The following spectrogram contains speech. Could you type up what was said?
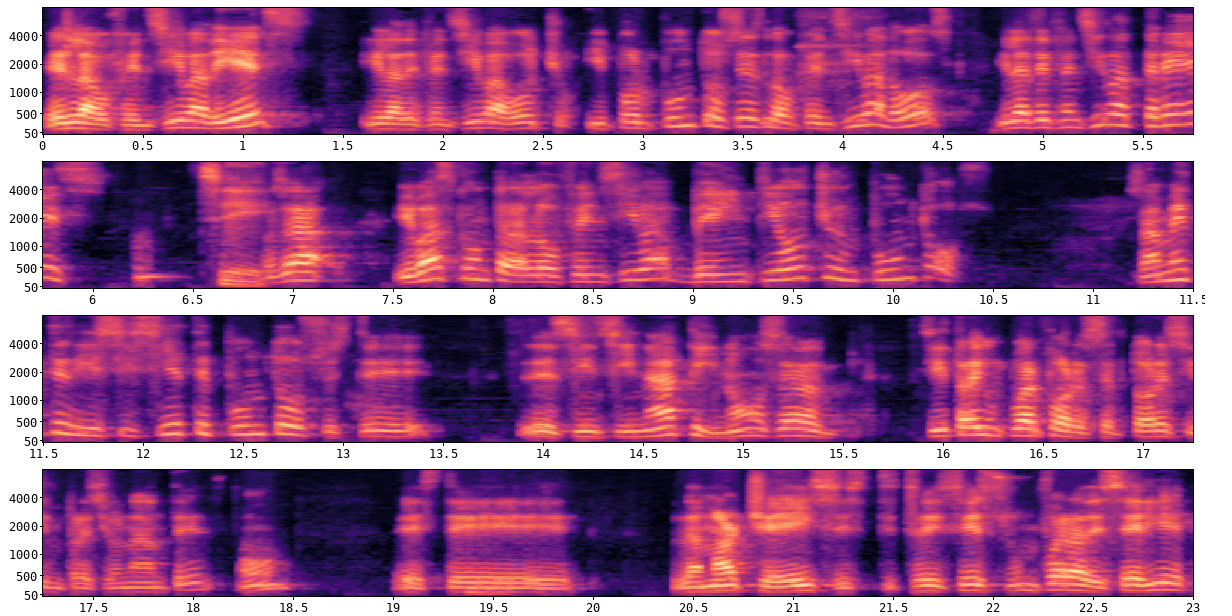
Es la ofensiva 10 y la defensiva 8. Y por puntos es la ofensiva 2 y la defensiva 3. Sí. O sea, y vas contra la ofensiva 28 en puntos. O sea, mete 17 puntos este, de Cincinnati, ¿no? O sea, sí trae un cuerpo de receptores impresionante, ¿no? Este, Lamar Chase, este, es un fuera de serie,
